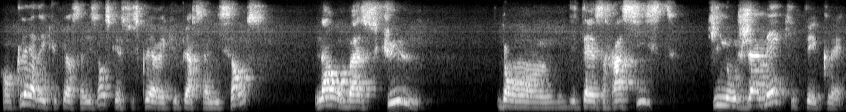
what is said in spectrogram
Quand Claire récupère sa licence, qu'est-ce Claire récupère sa licence? Là, on bascule dans des thèses racistes qui n'ont jamais quitté Claire.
